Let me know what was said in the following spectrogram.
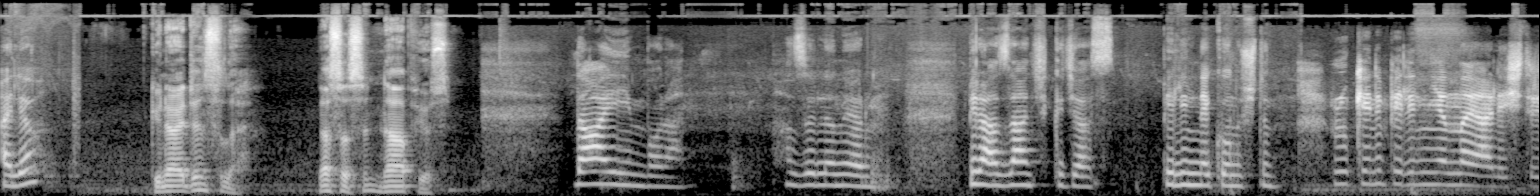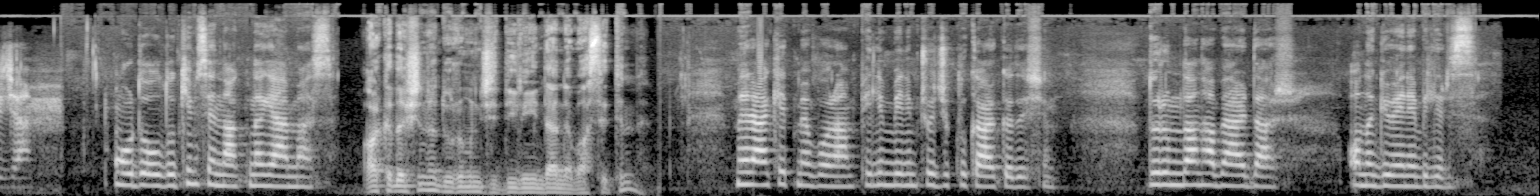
Alo? Günaydın Sıla. Nasılsın? Ne yapıyorsun? Daha iyiyim Boran. Hazırlanıyorum. Birazdan çıkacağız. Pelin'le konuştum. Rukiye'ni Pelin'in yanına yerleştireceğim. Orada olduğu kimsenin aklına gelmez. Arkadaşına durumun ciddiliğinden de bahsettin mi? Merak etme Boran. Pelin benim çocukluk arkadaşım. Durumdan haberdar. Ona güvenebiliriz.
